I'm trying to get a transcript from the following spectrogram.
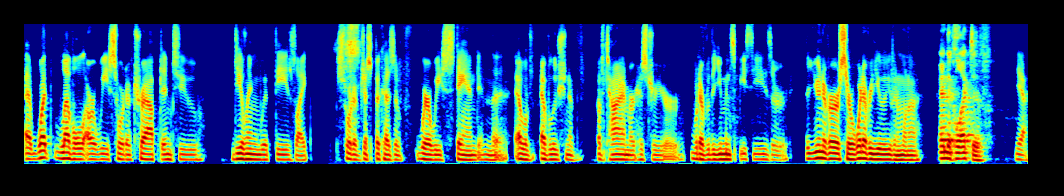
at what level are we sort of trapped into dealing with these like sort of just because of where we stand in the ev- evolution of of time or history or whatever the human species or the universe or whatever you even want to and the collective. Yeah.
